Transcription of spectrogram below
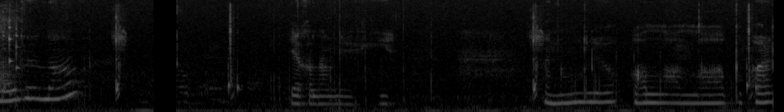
ne oluyor lan? Yakalanmıyor ne oluyor? Allah Allah bu per...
